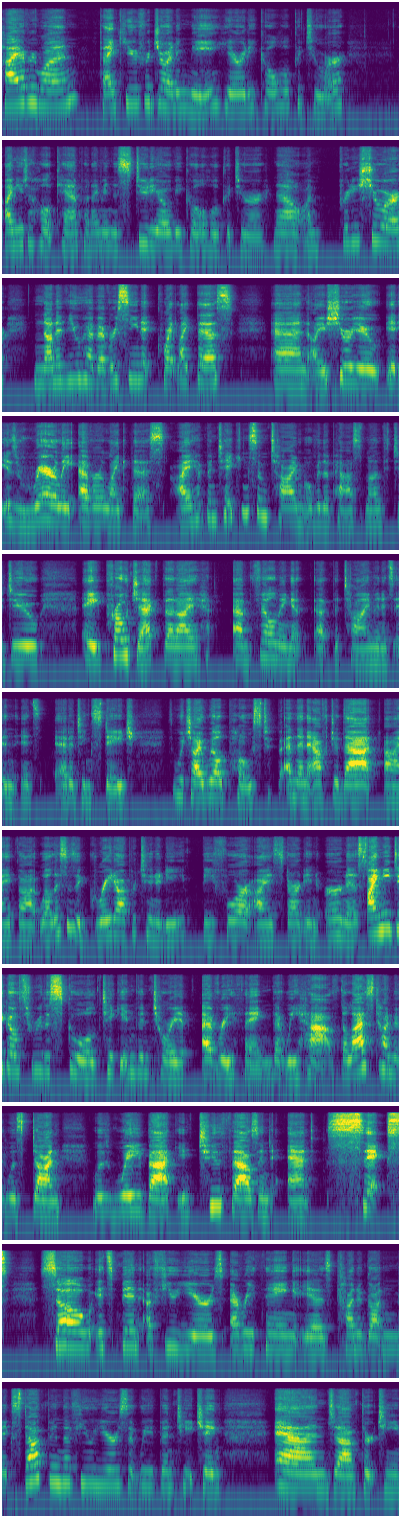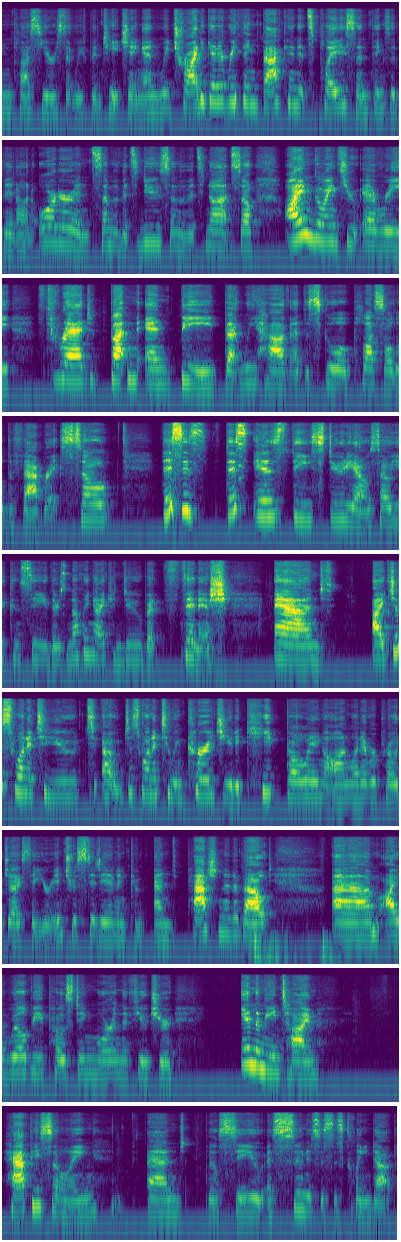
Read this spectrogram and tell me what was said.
Hi everyone. Thank you for joining me here at Ecole Couture. I'm Jutta Holtkamp and I'm in the studio of Ecole Couture. Now I'm pretty sure none of you have ever seen it quite like this and I assure you it is rarely ever like this. I have been taking some time over the past month to do a project that I am filming at, at the time and it's in its editing stage which I will post. And then after that, I thought, well, this is a great opportunity before I start in earnest. I need to go through the school, take inventory of everything that we have. The last time it was done was way back in 2006. So it's been a few years. Everything is kind of gotten mixed up in the few years that we've been teaching and uh, 13 plus years that we've been teaching. And we try to get everything back in its place and things have been on order and some of it's new, some of it's not. So I'm going through every thread, button, and bead that we have at the school plus all of the fabrics. So this is this is the studio. So you can see there's nothing I can do but finish. And I just wanted to you to, oh, just wanted to encourage you to keep going on whatever projects that you're interested in and and passionate about. Um, I will be posting more in the future. In the meantime, happy sewing, and we'll see you as soon as this is cleaned up.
